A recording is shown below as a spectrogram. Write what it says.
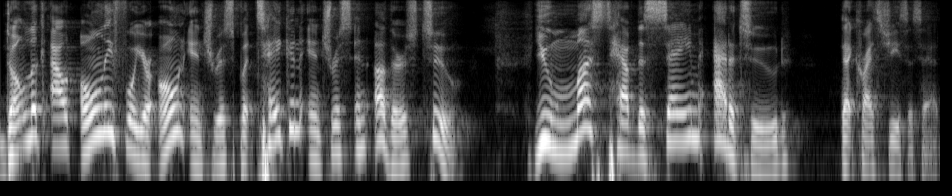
Don't look out only for your own interests, but take an interest in others too. You must have the same attitude that Christ Jesus had.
